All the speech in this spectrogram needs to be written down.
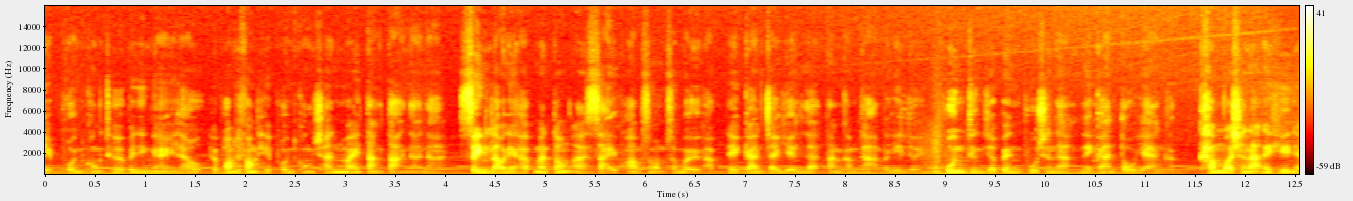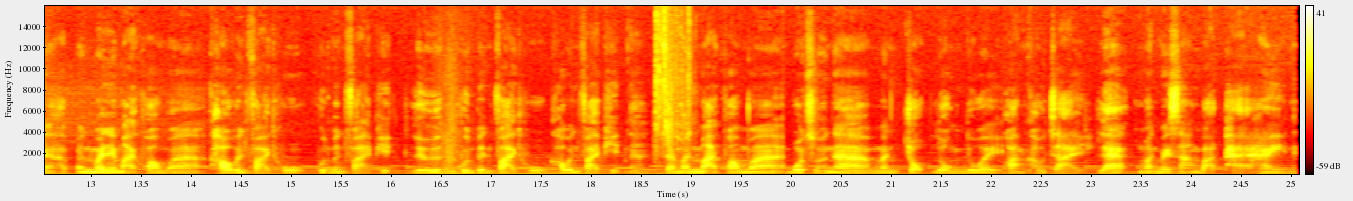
เหตุผลของเธอเป็นยังไงแล้วธอพร้อมจะฟังเหตุผลของฉันไหมต่างๆนานาสิ่งเหล่านี้ครับมันต้องอาศัยความสม่ำเสมอครับในการใจเย็นและตั้งคำถามไปเรื่อยๆคุณถึงจะเป็นผู้ชนะในการโต้แย้งครับ คำว่าชนะในที่นี้ครับมันไม่ได้หมายความว่าเขาเป็นฝ่ายถูก คุณเป็นฝ่ายผิด หรือคุณเป็นฝ่ายถูกเขาเป็นฝ่ายผิดนะแต่มันหมายความว่าบทสนทนามันจบลงด้วยความเข้าใจ และมันไม่สร้างบาดแผลให้ใน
